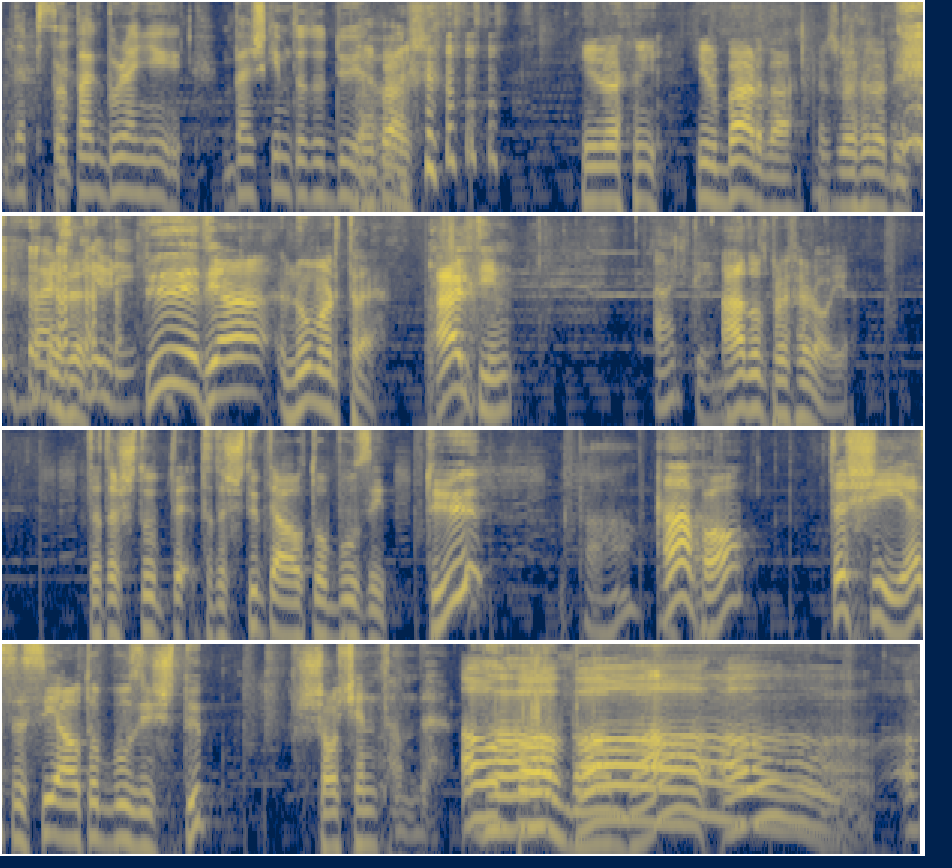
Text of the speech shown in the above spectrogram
Dhe pse? Për pak bëra një bashkim të të dyja. Po. Hir Hir Bardha, e shkruaj aty. Bardhiri. Pyetja numër 3. Altin. Altin. A do të preferoje? Të të shtypte, të të shtypte autobusi ty? Po. Apo Të shihje se si autobuzi shtyp shoqen tënde. Oh, bo, bo, bo. Oh,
